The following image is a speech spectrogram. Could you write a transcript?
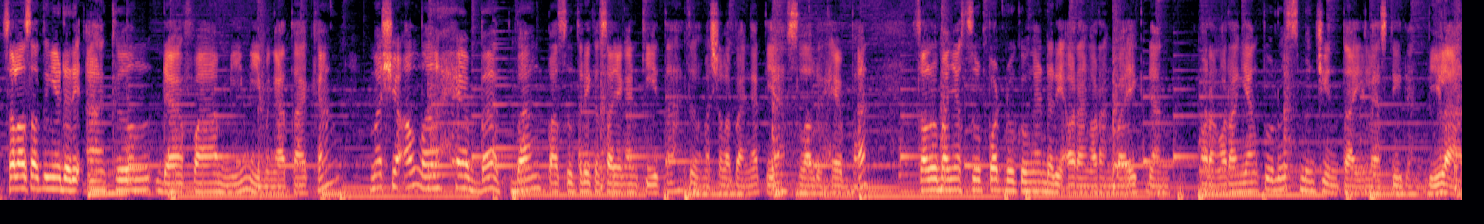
Salah satunya dari akun Dava Mimi mengatakan, Masya Allah hebat Bang. Pasutri kesayangan kita. Tuh Masya Allah banget ya selalu hebat. Selalu banyak support dukungan dari orang-orang baik dan orang-orang yang tulus mencintai Lesti dan Bilar.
